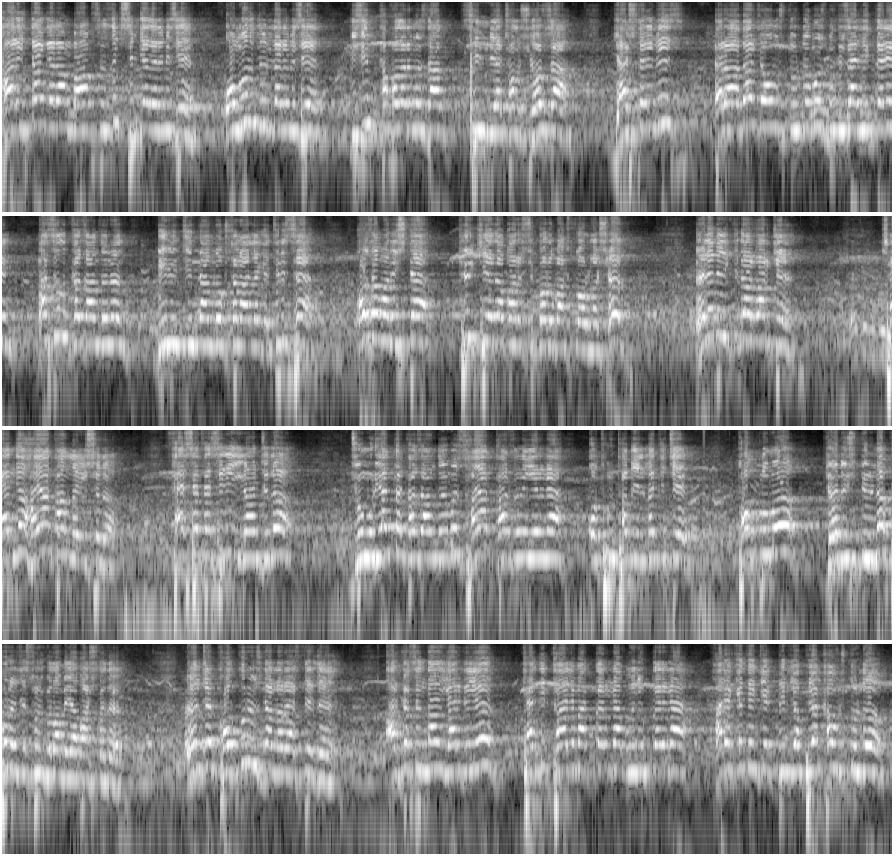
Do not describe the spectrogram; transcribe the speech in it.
tarihten gelen bağımsızlık simgelerimizi, onur günlerimizi bizim kafalarımızdan silmeye çalışıyorsa, gençlerimiz beraberce oluşturduğumuz bu güzelliklerin nasıl kazandığının bilincinden noksan hale getirirse, o zaman işte Türkiye'de barışı korumak zorlaşır. Öyle bir iktidar var ki kendi hayat anlayışını, felsefesini, inancını Cumhuriyetle kazandığımız hayat tarzının yerine oturtabilmek için toplumu dönüştürme projesi uygulamaya başladı. Önce korku rüzgarları estirdi. Arkasından yargıyı kendi talimatlarına, buyruklarına hareket edecek bir yapıya kavuşturdu.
